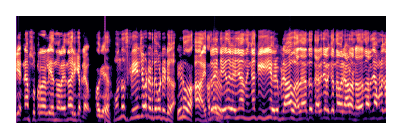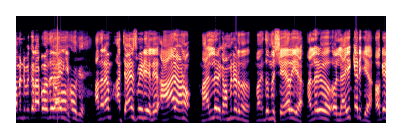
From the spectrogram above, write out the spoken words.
വിയറ്റ്നാം സൂപ്പർ റാലി എന്ന് പറയുന്ന ഒരിക്കൽ പ്ലാവ് ഒന്ന് സ്ക്രീൻഷോട്ട് എടുത്തുകൊണ്ട് ഇടുക. ഇടുക. ആ ഇത്രയും ചെയ്തു കഴിഞ്ഞാൽ നിങ്ങൾക്ക് ഈ ഒരു പ്ലാവ് അതായത് തെരഞ്ഞെടുക്കുന്ന ഒരാളുണ്ട്. അതെന്ന് പറഞ്ഞാൽ നമ്മൾ കമന്റ് പിക്കർ ആപ്പ് ആയിരിക്കും അന്നേരം അച്ചായൻസ് മീഡിയയിൽ ആരാണോ നല്ലൊരു കമന്റ് ഇടുന്നത് ഇതൊന്ന് ഷെയർ ചെയ്യുക നല്ലൊരു ലൈക്ക് അടിക്കുക. ഓക്കെ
